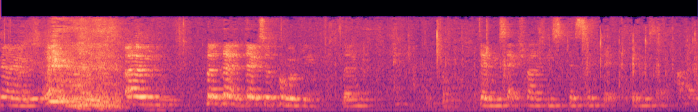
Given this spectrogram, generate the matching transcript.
no. um, but th- those are probably the demisexuality specific things I've had.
